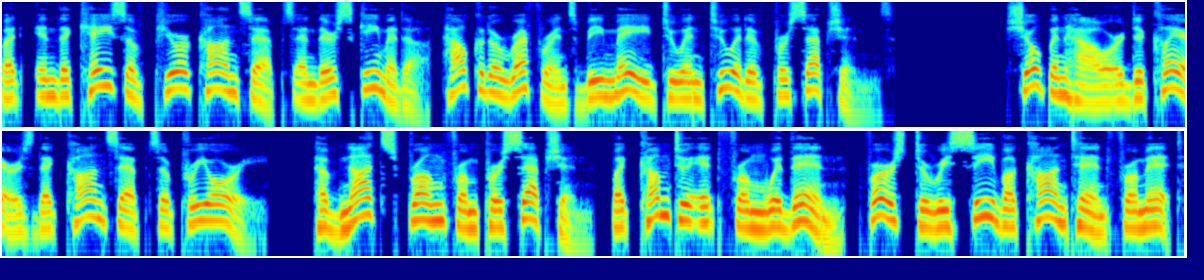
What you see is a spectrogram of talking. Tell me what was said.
But, in the case of pure concepts and their schemata, how could a reference be made to intuitive perceptions? Schopenhauer declares that concepts a priori have not sprung from perception, but come to it from within, first to receive a content from it.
